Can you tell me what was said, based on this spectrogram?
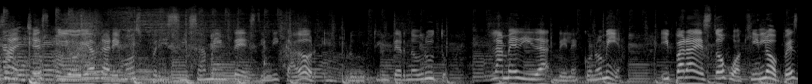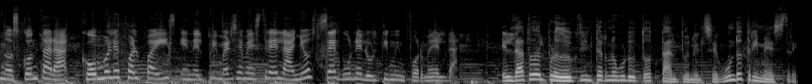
Sánchez y hoy hablaremos precisamente de este indicador, el Producto Interno Bruto, la medida de la economía. Y para esto, Joaquín López nos contará cómo le fue al país en el primer semestre del año según el último informe del DANE. El dato del Producto Interno Bruto, tanto en el segundo trimestre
